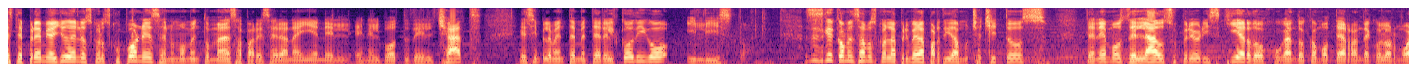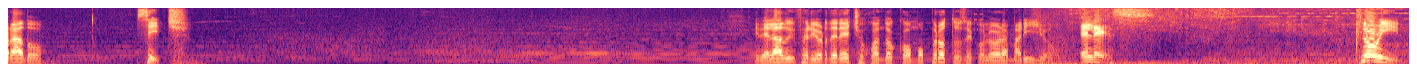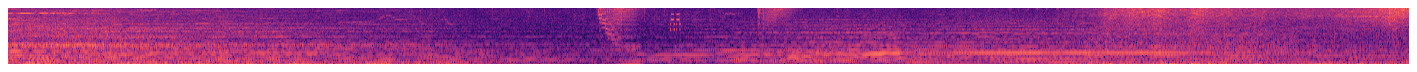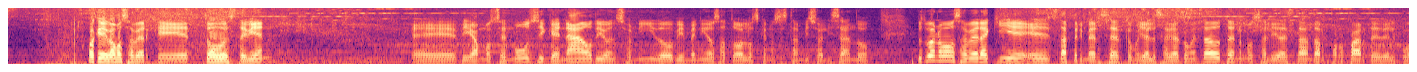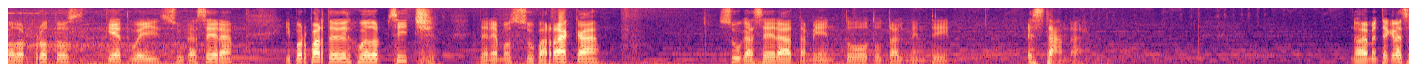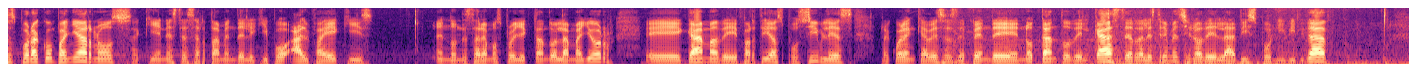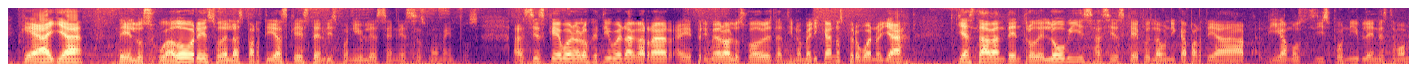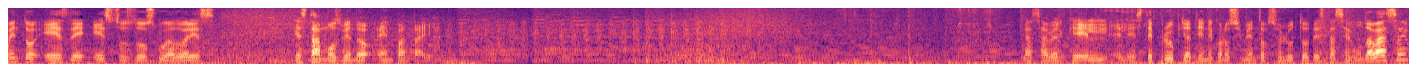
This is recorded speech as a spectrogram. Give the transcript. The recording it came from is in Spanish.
este premio, ayúdenos con los cupones, en un momento más aparecerán ahí en el, en el bot del chat. Es simplemente meter el código y listo. Así es que comenzamos con la primera partida muchachitos. Tenemos del lado superior izquierdo, jugando como Terran de color morado, Siege. Y del lado inferior derecho, jugando como Protos de color amarillo, él es... Chlorine. Ok, vamos a ver que todo esté bien. Eh, digamos en música, en audio, en sonido. Bienvenidos a todos los que nos están visualizando. Pues bueno, vamos a ver aquí esta primer set, como ya les había comentado. Tenemos salida estándar por parte del jugador Protoss, Gateway, su gasera. Y por parte del jugador Psich, tenemos su barraca, su gasera, también todo totalmente estándar. Nuevamente gracias por acompañarnos aquí en este certamen del equipo Alpha X en donde estaremos proyectando la mayor eh, gama de partidas posibles. Recuerden que a veces depende no tanto del caster, del streamer, sino de la disponibilidad que haya de los jugadores o de las partidas que estén disponibles en esos momentos. Así es que bueno, el objetivo era agarrar eh, primero a los jugadores latinoamericanos, pero bueno, ya ya estaban dentro de lobbies, así es que pues la única partida digamos disponible en este momento es de estos dos jugadores que estamos viendo en pantalla. A saber que el, este Proof ya tiene conocimiento absoluto de esta segunda base.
